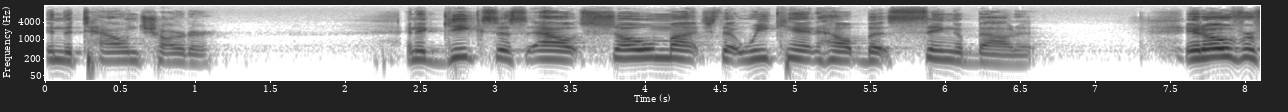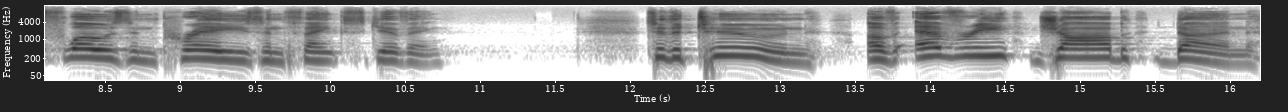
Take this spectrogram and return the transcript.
in the town charter. And it geeks us out so much that we can't help but sing about it. It overflows in praise and thanksgiving. To the tune of every job done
